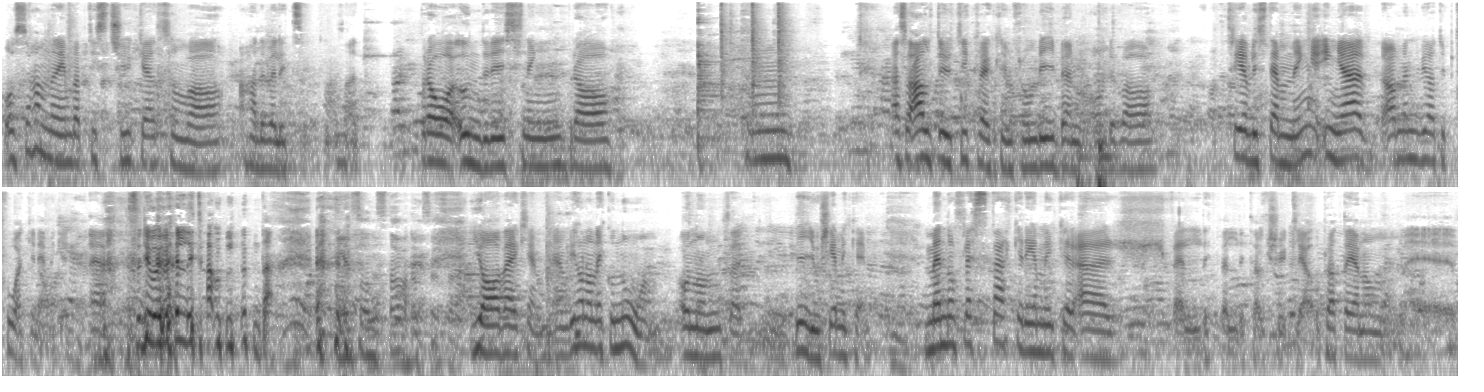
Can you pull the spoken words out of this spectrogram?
Och så hamnade jag i en baptistkyrka som var, hade väldigt så här, bra undervisning, bra... Mm, alltså allt utgick verkligen från Bibeln och det var trevlig stämning. Inga, ja men vi har typ två akademiker. Eh, Så det var ju väldigt annorlunda. I en sån stad också. Så. Ja, verkligen. Eh, Vi har någon ekonom och någon så här, biokemiker. Men de flesta akademiker är väldigt, väldigt högkyrkliga och pratar gärna om eh,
